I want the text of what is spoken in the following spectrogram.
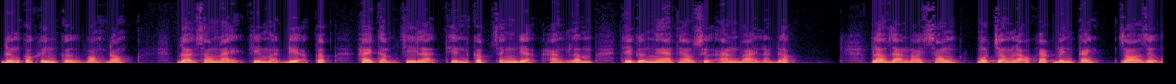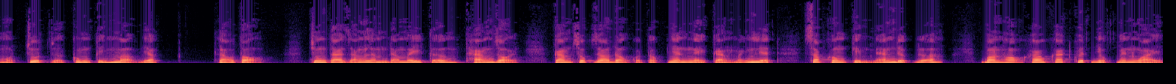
đừng có khinh cử vọng động. Đợi sau này khi mà địa cấp hay thậm chí là thiên cấp sánh địa hàng lâm thì cứ nghe theo sự an bài là được. Lão già nói xong, một trưởng lão khác bên cạnh, do dự một chút rồi cung kính mở miệng. Lão tổ, chúng ta giáng lầm đã mấy cỡ tháng rồi, cảm xúc dao động của tộc nhân ngày càng mãnh liệt, sắp không kìm nén được nữa. Bọn họ khao khát khuyết nhục bên ngoài,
